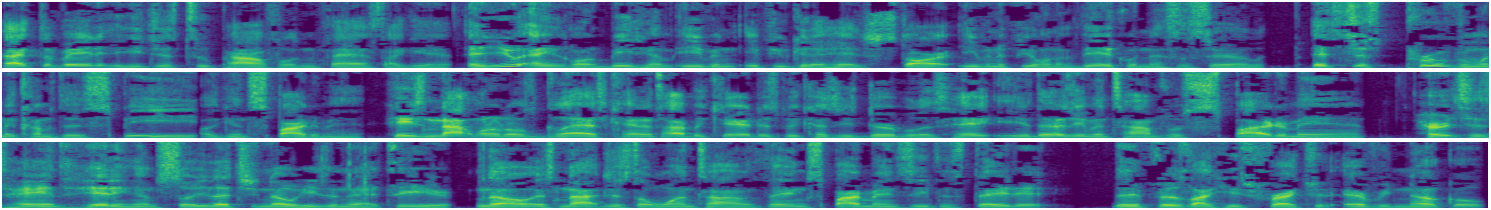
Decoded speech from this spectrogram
activated, he's just too powerful and fast, I guess. And you ain't going to beat him even if you get a head start, even if you're on a vehicle necessarily. It's just proven when it comes to his speed against Spider-Man. He's not one of those glass cannon type of characters because he's durable as heck. There's even times where Spider-Man hurts his hands hitting him, so he lets you know he's in that tier. No, it's not just a one-time thing. Spider-Man's even stated that it feels like he's fractured every knuckle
